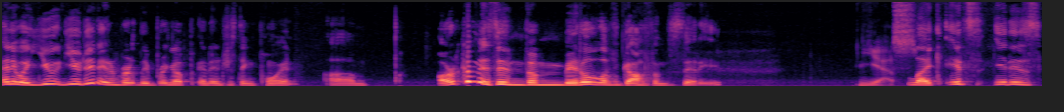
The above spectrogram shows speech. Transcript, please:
anyway, you you did inadvertently bring up an interesting point. Um, Arkham is in the middle of Gotham City. Yes. Like it's it is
